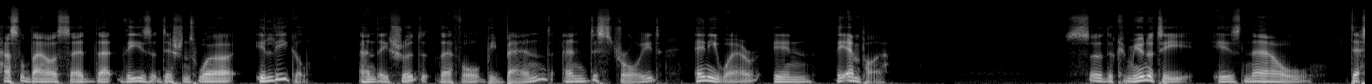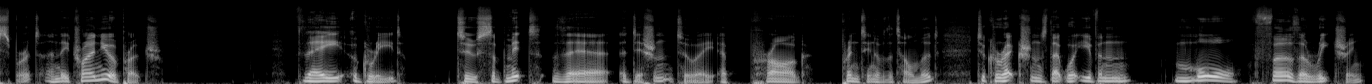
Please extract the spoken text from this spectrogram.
Haselbauer said that these editions were illegal and they should therefore be banned and destroyed anywhere in the empire. So the community is now desperate and they try a new approach. They agreed to submit their edition to a, a Prague printing of the Talmud to corrections that were even more further reaching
